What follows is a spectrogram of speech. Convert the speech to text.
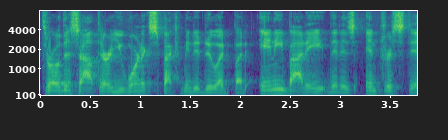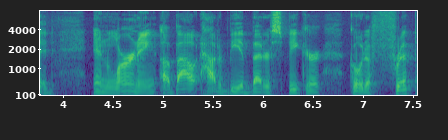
throw this out there. You weren't expecting me to do it, but anybody that is interested in learning about how to be a better speaker, go to Fripp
